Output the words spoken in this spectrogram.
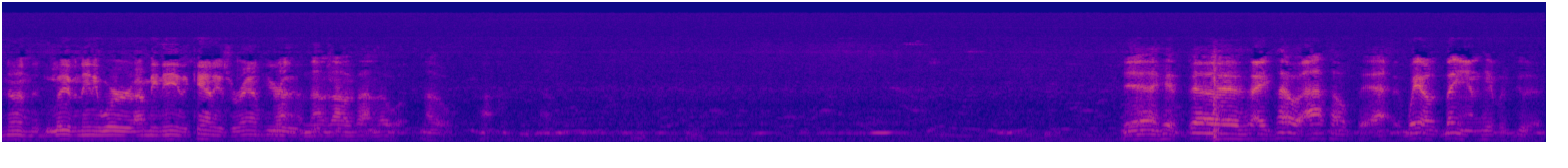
None that live in anywhere. I mean, any of the counties around here. No, that, no, that you not know? if I know it. No. no, no. Yeah, it, uh, I thought, I thought that, well, then it was good.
